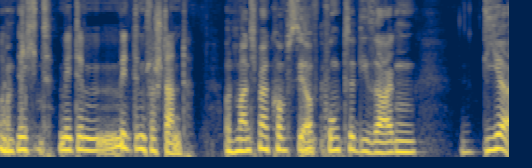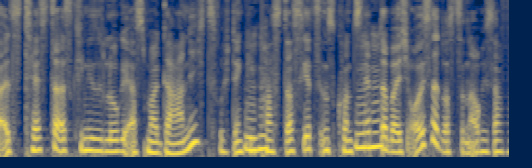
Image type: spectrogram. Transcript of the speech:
und, und nicht mit dem, mit dem Verstand. Und manchmal kommst du auf Punkte, die sagen, dir als Tester, als Kinesiologe erstmal gar nichts, wo ich denke, mhm. wie passt das jetzt ins Konzept? Mhm. Aber ich äußere das dann auch. Ich sage,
